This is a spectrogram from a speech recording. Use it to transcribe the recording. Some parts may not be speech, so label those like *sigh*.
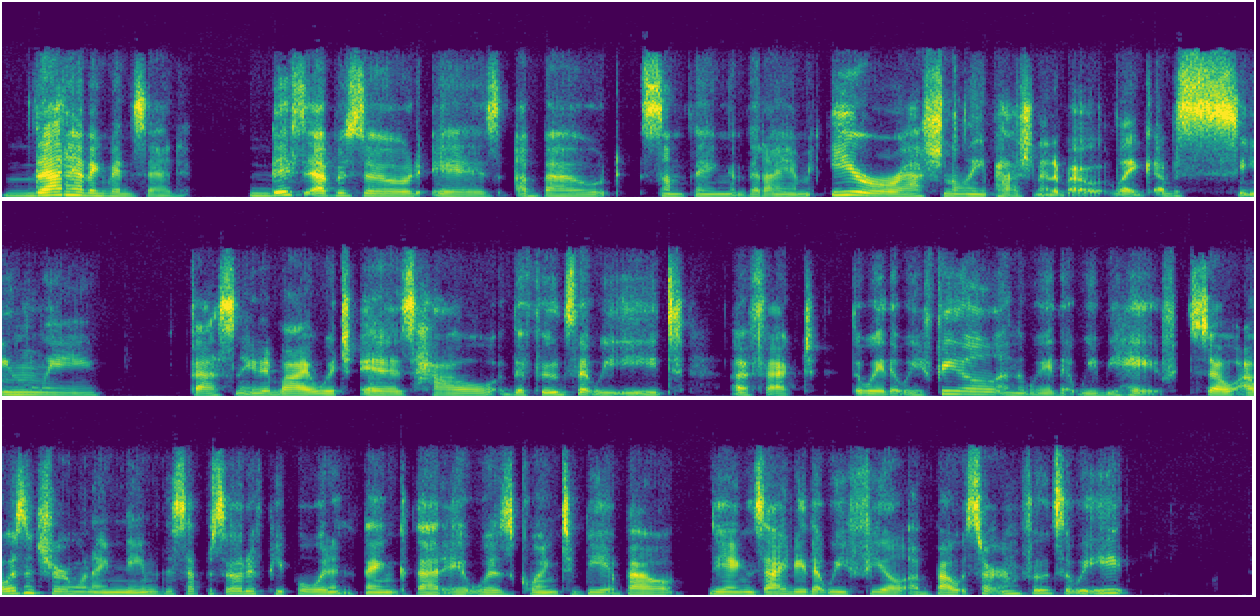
That having been said, this episode is about something that I am irrationally passionate about, like obscenely fascinated by, which is how the foods that we eat affect the way that we feel and the way that we behave. So I wasn't sure when I named this episode if people wouldn't think that it was going to be about the anxiety that we feel about certain foods that we eat.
